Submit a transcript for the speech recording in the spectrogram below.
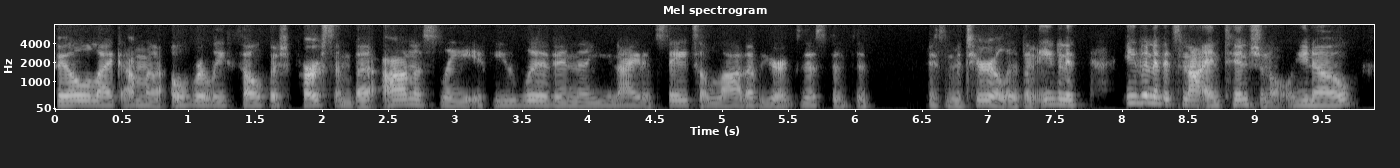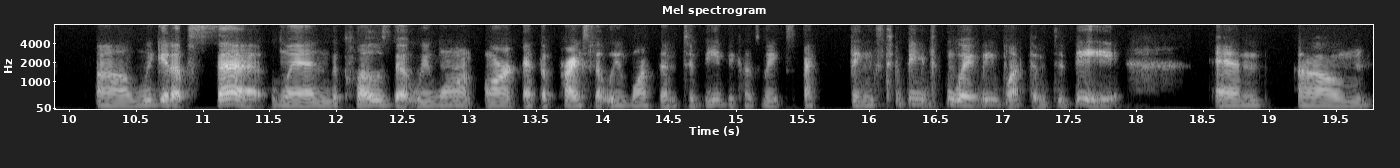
feel like I'm an overly selfish person, but honestly, if you live in the United States, a lot of your existence is, is materialism, even if even if it's not intentional, you know. Um, we get upset when the clothes that we want aren't at the price that we want them to be because we expect things to be the way we want them to be. And um,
